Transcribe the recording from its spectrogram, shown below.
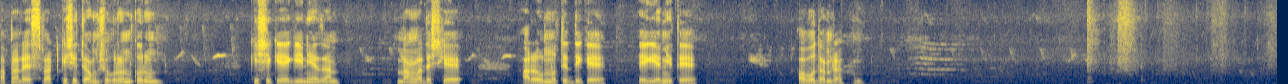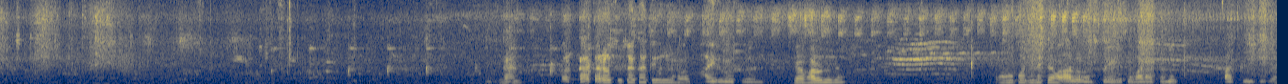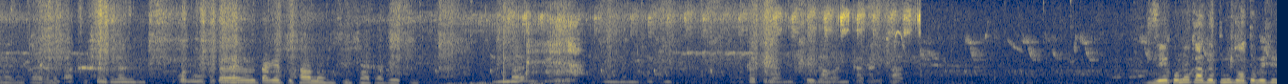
আপনারা স্মার্ট কৃষিতে অংশগ্রহণ করুন, কৃষিকে এগিয়ে নিয়ে যান, বাংলাদেশকে আরও উন্নতির দিকে এগিয়ে নিতে অবদান রাখুন। হলে আমার ভাইয়ের মতো ভালো নিয়ে যান উপজেলাতে ভালো হয়ে গেছে ভাড়াটা তাকে একটু খাওয়ানো উচিত একটু। যে কোনো কাজে তুমি যত বেশি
